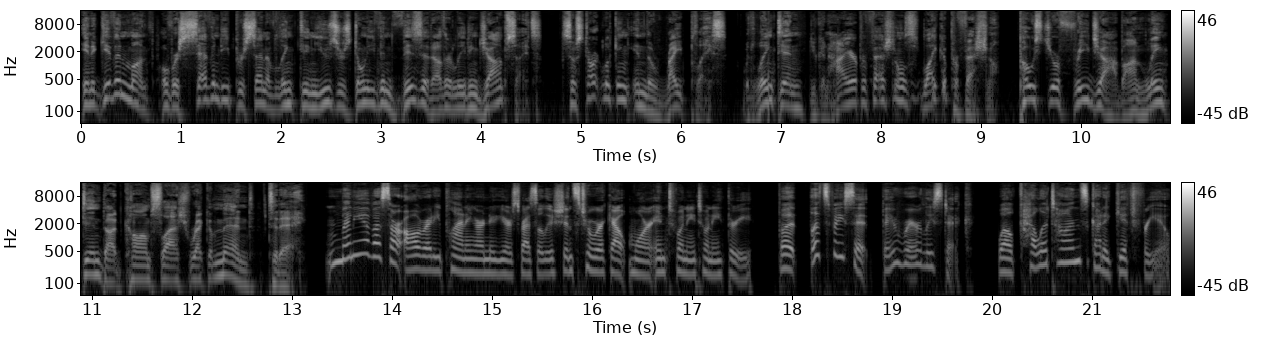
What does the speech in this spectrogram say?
In a given month, over 70% of LinkedIn users don't even visit other leading job sites. So start looking in the right place. With LinkedIn, you can hire professionals like a professional. Post your free job on linkedin.com slash recommend today. Many of us are already planning our New Year's resolutions to work out more in 2023. But let's face it, they rarely stick. Well, Peloton's got a gift for you.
